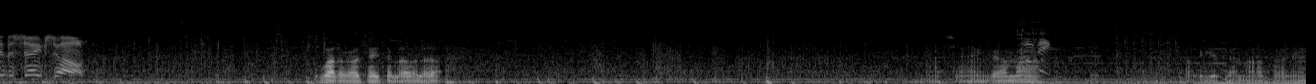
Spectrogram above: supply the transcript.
To the safe zone. About to rotate to load to get that motherfucker.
